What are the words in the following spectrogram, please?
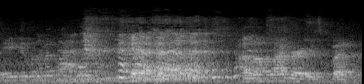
maybe a little bit bad. I love libraries, but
